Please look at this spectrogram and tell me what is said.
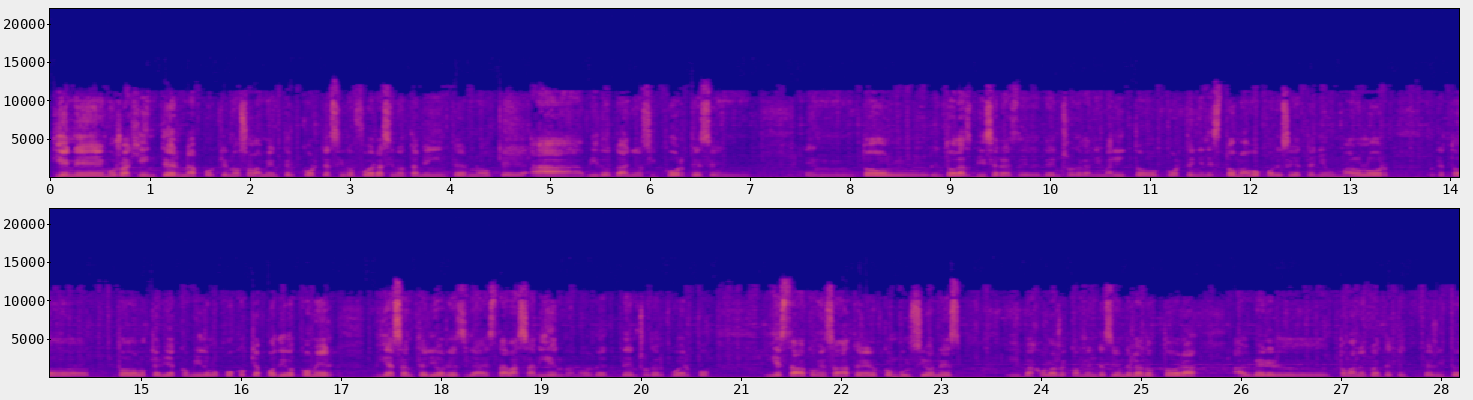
tiene hemorragia interna porque no solamente el corte ha sido fuera, sino también interno, que ha habido daños y cortes en, en, todo, en todas las vísceras de, dentro del animalito, corte en el estómago, por eso ya tenía un mal olor, porque todo, todo lo que había comido, lo poco que ha podido comer días anteriores ya estaba saliendo dentro del cuerpo y estaba comenzando a tener convulsiones y bajo la recomendación de la doctora, al ver el, tomando en cuenta que el perrito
